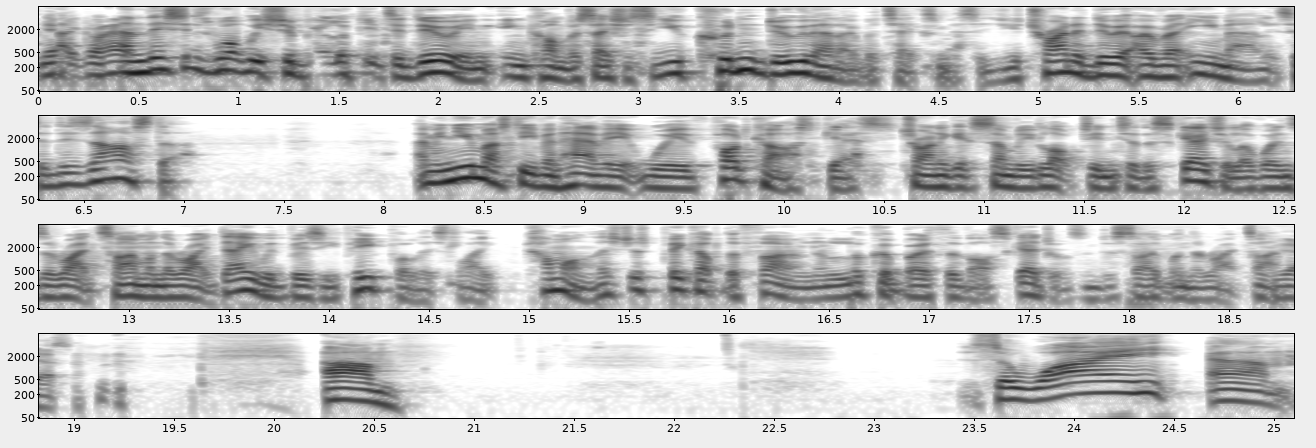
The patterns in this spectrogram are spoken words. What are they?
Yeah. Go ahead. And this is what we should be looking to do in, in conversation. So you couldn't do that over text message. You try to do it over email, it's a disaster. I mean, you must even have it with podcast guests trying to get somebody locked into the schedule of when's the right time on the right day with busy people. It's like, come on, let's just pick up the phone and look at both of our schedules and decide when the right time Yeah. is. Um. So why? Um.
